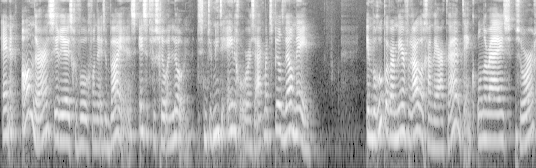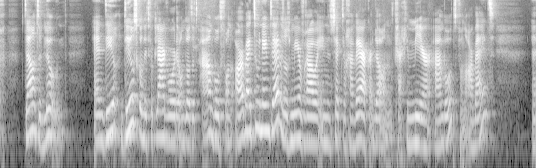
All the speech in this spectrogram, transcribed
En een ander serieus gevolg van deze bias is het verschil in loon. Het is natuurlijk niet de enige oorzaak, maar het speelt wel mee. In beroepen waar meer vrouwen gaan werken, denk onderwijs, zorg, daalt het loon. En deels kan dit verklaard worden omdat het aanbod van arbeid toeneemt. Hè? Dus als meer vrouwen in de sector gaan werken, dan krijg je meer aanbod van arbeid. Uh,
